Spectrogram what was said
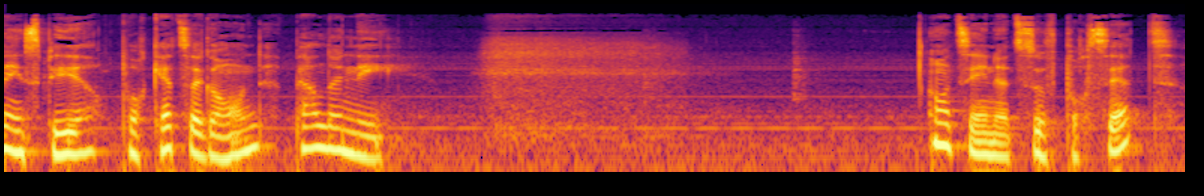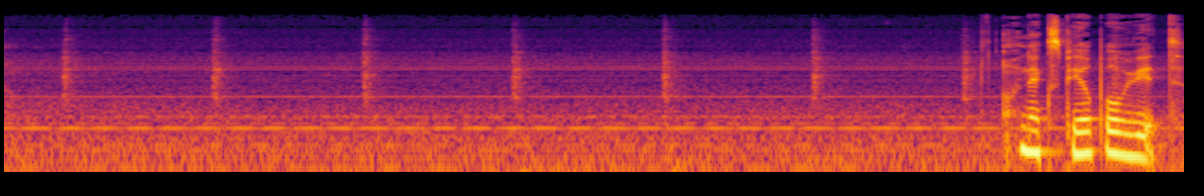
Inspire pour 4 secondes par le nez. On tient notre souffle pour 7. On expire pour 8.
